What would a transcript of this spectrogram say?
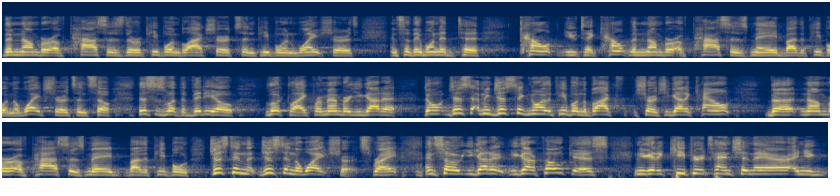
the number of passes. There were people in black shirts and people in white shirts. And so they wanted to count you to count the number of passes made by the people in the white shirts. And so this is what the video looked like. Remember, you got to don't just I mean just ignore the people in the black shirts. You got to count the number of passes made by the people just in the just in the white shirts, right? And so you got to you got to focus and you got to keep your attention there and you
